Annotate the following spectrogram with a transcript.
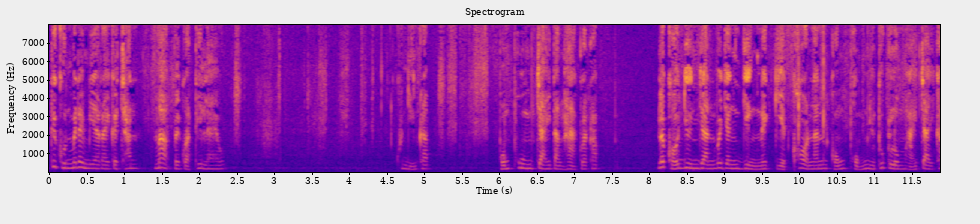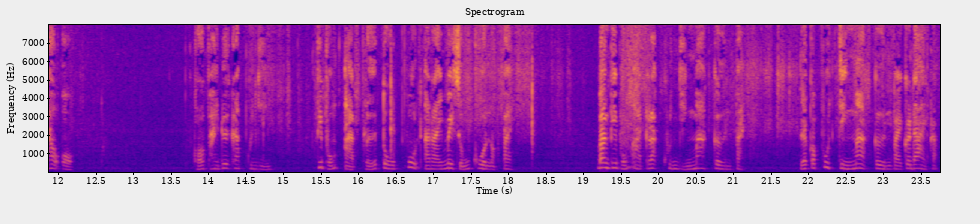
ที่คุณไม่ได้มีอะไรกับฉัน มากไปกว่าที่แล้ว คุณหญิงครับ ผมภูมิใจต่างหากแล้วครับ และขอยืนยันว่ายังยิงในเกียรติข้อนั้นของผมอยู่ทุกลมหายใจเข้าออก ขออภัยด้วยครับคุณหญิง ที่ผมอาจเผลอตัวพูดอะไรไม่สมควรออกไป บางทีผมอาจรักคุณหญิงมากเกินไป แล้วก็พูดจริงมากเกินไปก็ได้ครับ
